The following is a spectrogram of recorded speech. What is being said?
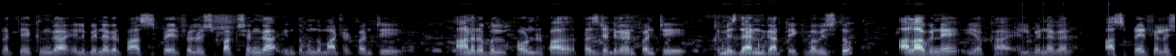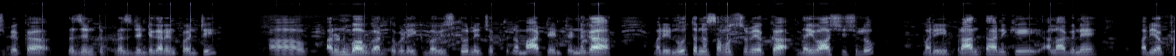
ప్రత్యేకంగా LB Nagar pass prayer fellowship పక్షంగా ఇంతకుముందు మాట్లాడటువంటి ఆనరబుల్ ఫౌండర్ ప్రెసిడెంట్ గారైనటువంటి ఎంఎస్ దయానంద్ గారితో ఏకీభవిస్తూ అలాగనే ఈ యొక్క LB Nagar pass prayer fellowship యొక్క ప్రజెంట్ ప్రెసిడెంట్ గారైనటువంటి అరుణ్ బాబు గారితో కూడా ఏకీభవిస్తూ నేను చెప్తున్న మాట ఏంటనగా మరి నూతన సంవత్సరం యొక్క దైవాశీస్సులు మరి ప్రాంతానికి అలాగనే మరి యొక్క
